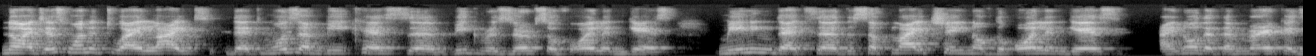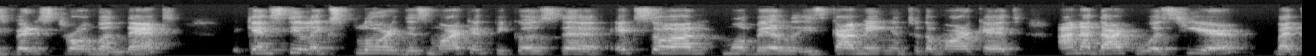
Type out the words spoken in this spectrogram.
No, I just wanted to highlight that Mozambique has uh, big reserves of oil and gas, meaning that uh, the supply chain of the oil and gas, I know that America is very strong on that, can still explore this market because the Exxon Mobil is coming into the market. Anadarko was here, but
